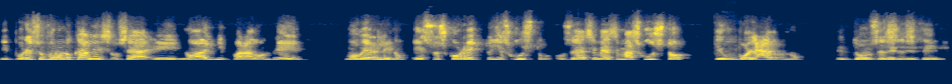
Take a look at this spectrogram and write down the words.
y por eso fueron locales. O sea, eh, no hay ni para dónde moverle, ¿no? Eso es correcto y es justo. O sea, se me hace más justo que un volado, ¿no? Entonces, este.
